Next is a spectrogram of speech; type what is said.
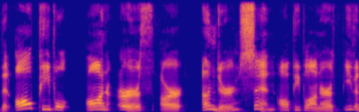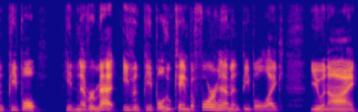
that all people on earth are under sin. All people on earth, even people he'd never met, even people who came before him, and people like you and I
